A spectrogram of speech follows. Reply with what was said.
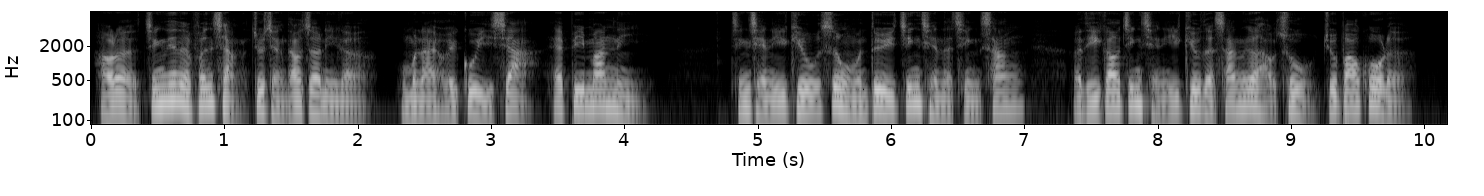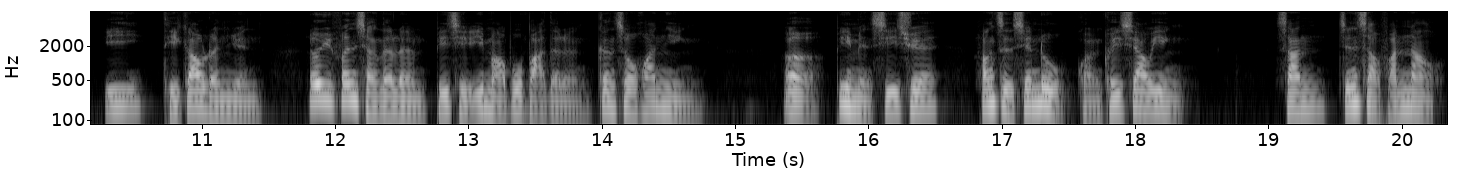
好了，今天的分享就讲到这里了。我们来回顾一下，Happy Money，金钱 EQ 是我们对于金钱的情商。而提高金钱 EQ 的三个好处就包括了：一、提高人缘，乐于分享的人比起一毛不拔的人更受欢迎；二、避免稀缺，防止陷入管窥效应；三、减少烦恼，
